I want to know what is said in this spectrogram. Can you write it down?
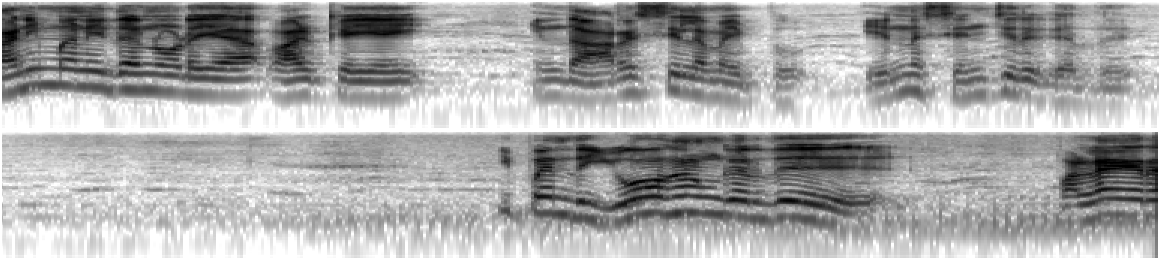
தனி மனிதனுடைய வாழ்க்கையை இந்த அரசியலமைப்பு என்ன செஞ்சிருக்கிறது? இப்போ இந்த யோகங்கிறது பல்லாயிர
